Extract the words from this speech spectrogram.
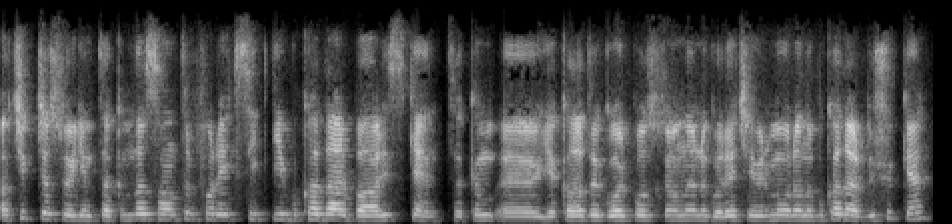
açıkça söyleyeyim takımda santrfor eksikliği bu kadar barizken takım e, yakaladığı gol pozisyonlarını gole çevirme oranı bu kadar düşükken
